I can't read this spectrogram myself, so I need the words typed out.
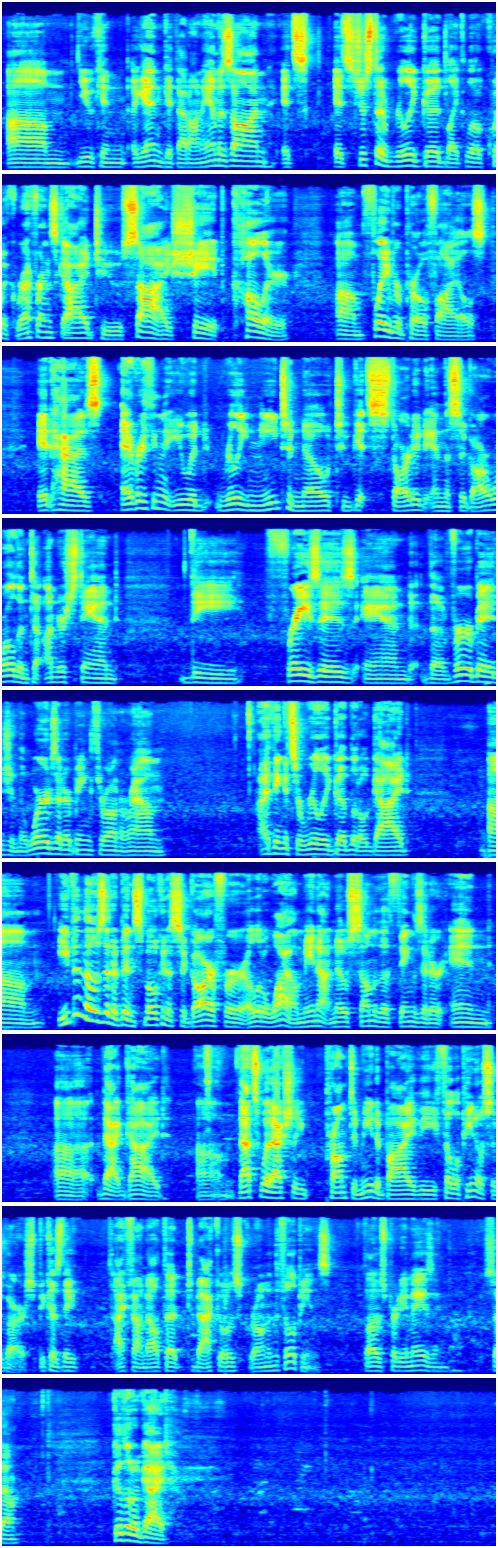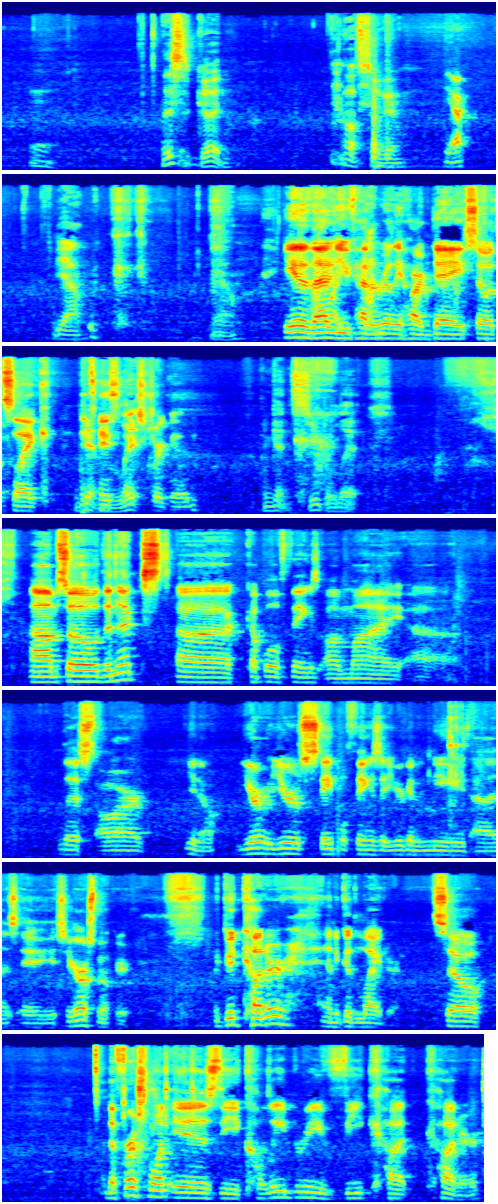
Um, you can again get that on Amazon. It's it's just a really good like little quick reference guide to size, shape, color, um, flavor profiles. It has everything that you would really need to know to get started in the cigar world and to understand the phrases and the verbiage and the words that are being thrown around. I think it's a really good little guide. Um, even those that have been smoking a cigar for a little while may not know some of the things that are in uh, that guide. Um, that's what actually prompted me to buy the Filipino cigars because they I found out that tobacco is grown in the Philippines. Thought it was pretty amazing. So, good little guide. This is good. Oh, it's so good. Yeah. Yeah. Yeah. Either that I'm or you've had a I'm- really hard day, so it's like it tastes lit. extra good. I'm getting super lit. Um, so the next uh, couple of things on my uh, list are, you know, your your staple things that you're going to need as a cigar smoker: a good cutter and a good lighter. So the first one is the Colibri V Cut cutter.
